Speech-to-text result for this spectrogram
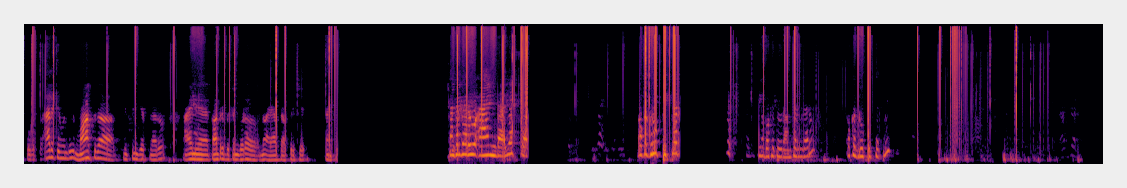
ఒక క్లారిటీ ఉంది మాస్గా మిక్సింగ్ చేస్తున్నారు. ఆయన కాంట్రిబ్యూషన్ కూడా I have to appreciate thank you Shankar garu and yes ఒక గ్రూప్ పిక్చర్ బొట్టు రామచరణ్ గారు. ఒక గ్రూప్ పిక్చర్ ప్లీజ్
